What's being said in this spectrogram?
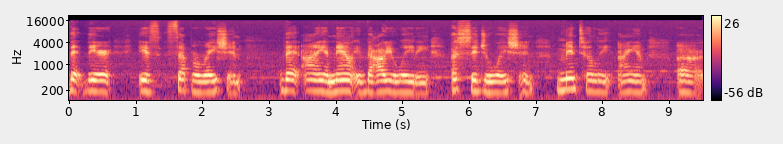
that there is separation, that I am now evaluating a situation mentally. I am, uh,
